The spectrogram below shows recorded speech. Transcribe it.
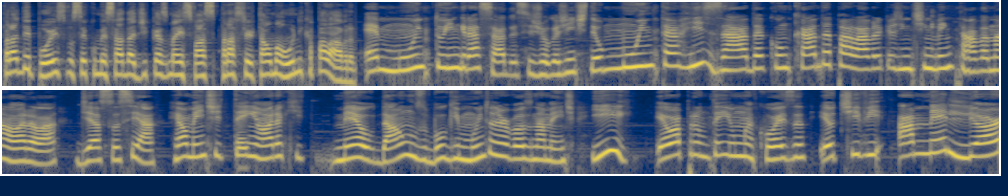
para depois você começar a dar dicas mais fáceis para acertar uma única palavra. É muito engraçado esse jogo. A gente deu muita risada com cada palavra que a gente inventava na hora lá de associar. Realmente tem hora que meu, dá uns bug muito nervoso na mente. E eu aprontei uma coisa, eu tive a melhor,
